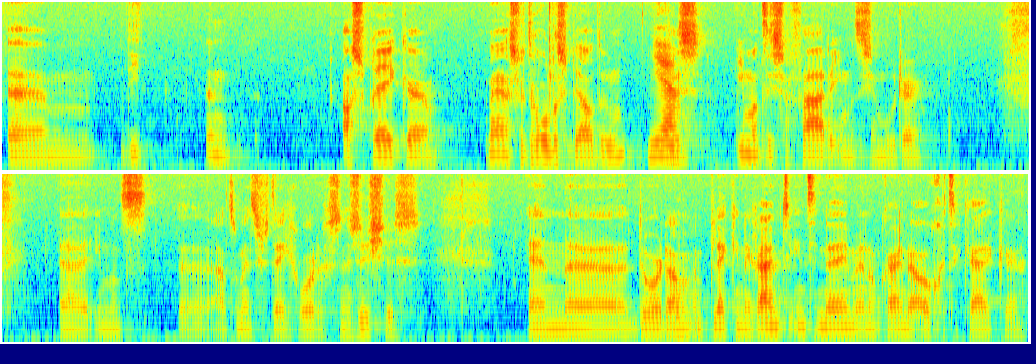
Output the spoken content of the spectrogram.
ehm, die een afspreken, nou ja, een soort rollenspel doen. Ja. Dus iemand is zijn vader, iemand is zijn moeder. eh, iemand, eh, een aantal mensen vertegenwoordigen zijn zusjes. En eh, door dan een plek in de ruimte in te nemen en elkaar in de ogen te kijken,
